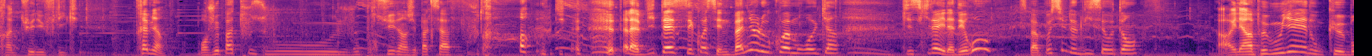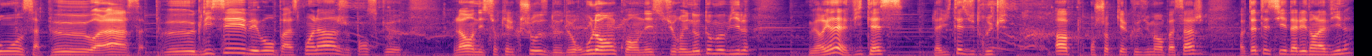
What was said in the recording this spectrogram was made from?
En train de tuer du flic. Très bien. Bon, je vais pas tous vous, vous poursuivre, hein, j'ai pas que ça à foutre. oh mon dieu. la vitesse, c'est quoi C'est une bagnole ou quoi, mon requin? Qu'est-ce qu'il a Il a des roues? C'est pas possible de glisser autant. Alors, il est un peu mouillé, donc euh, bon, ça peut, voilà, ça peut glisser, mais bon, pas à ce point-là. Je pense que là, on est sur quelque chose de, roulant, quoi. On est sur une automobile. Mais regardez la vitesse, la vitesse du truc. Hop, on chope quelques humains au passage. On va peut-être essayer d'aller dans la ville.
